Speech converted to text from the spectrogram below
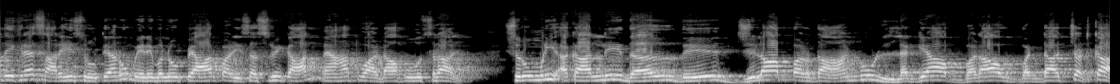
ਦੇਖ ਰਹੇ ਸਾਰੇ ਹੀ ਸਰੋਤਿਆਂ ਨੂੰ। ਮੇਰੇ ਵੱਲੋਂ ਪਿਆਰ ਭਰੀ ਸਤਿ ਸ੍ਰੀ ਅਕਾਲ। ਮੈਂ ਹਾਂ ਤੁਹਾਡਾ ਹੋਸਟ ਰਾਜ। ਸ਼੍ਰੋਮਣੀ ਅਕਾਲੀ ਦਲ ਦੇ ਜ਼ਿਲ੍ਹਾ ਪ੍ਰਧਾਨ ਨੂੰ ਲੱਗਿਆ ਬੜਾ ਵੱਡਾ ਝਟਕਾ।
